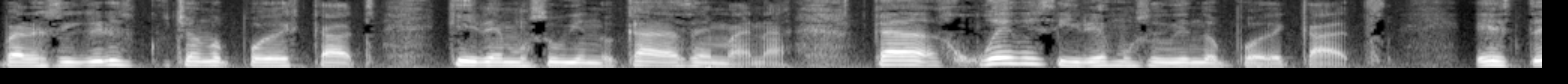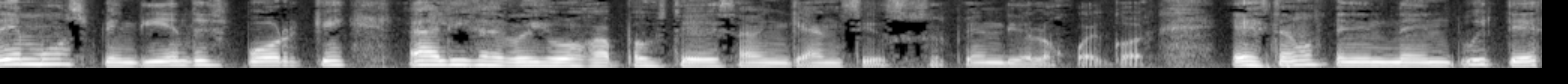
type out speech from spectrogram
para seguir escuchando podcasts que iremos subiendo cada semana. Cada jueves iremos subiendo podcasts. Estemos pendientes porque la Liga de Béisbol Japón ustedes saben que han sido suspendidos los juegos. Estamos pendientes en Twitter,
